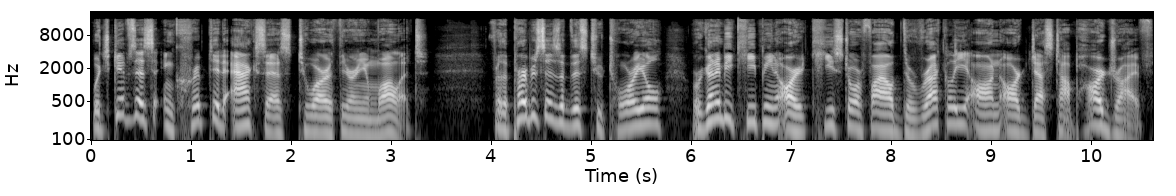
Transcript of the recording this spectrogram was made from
which gives us encrypted access to our Ethereum wallet. For the purposes of this tutorial, we're going to be keeping our key store file directly on our desktop hard drive.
